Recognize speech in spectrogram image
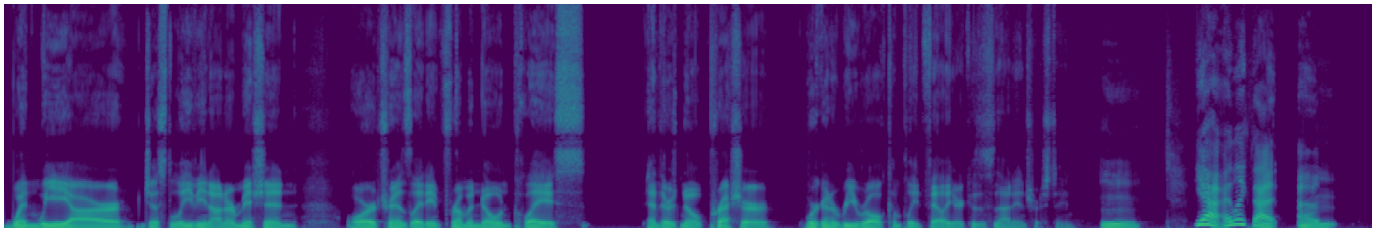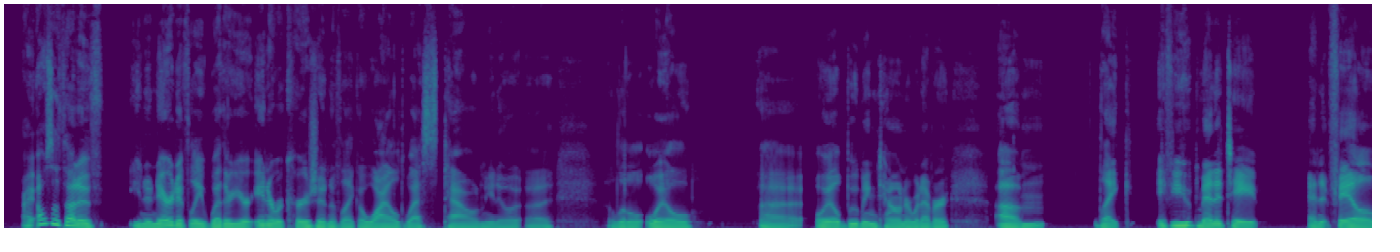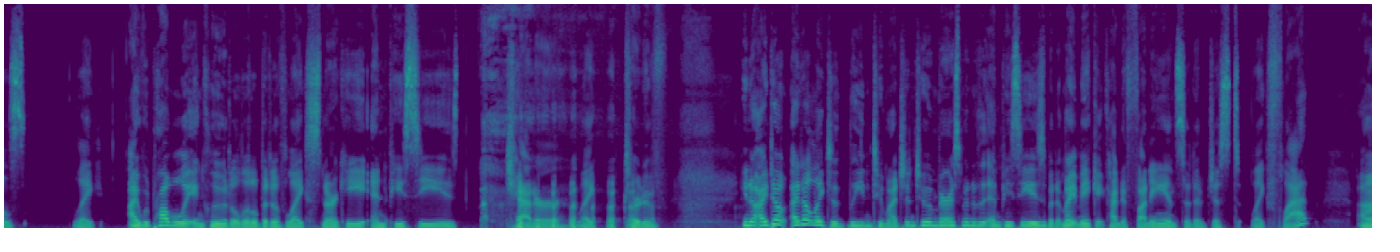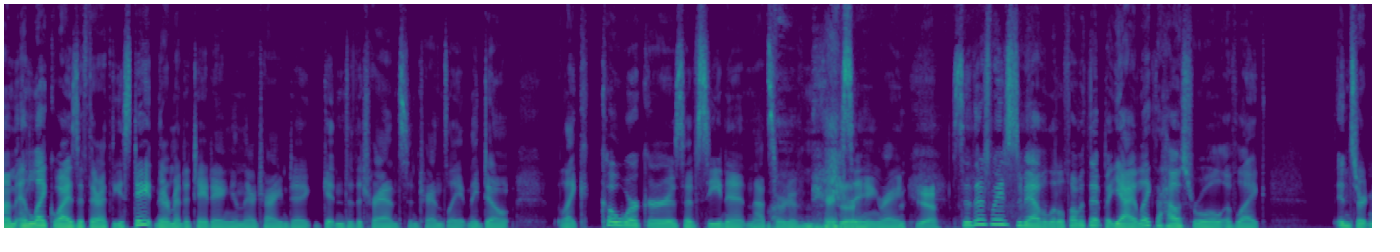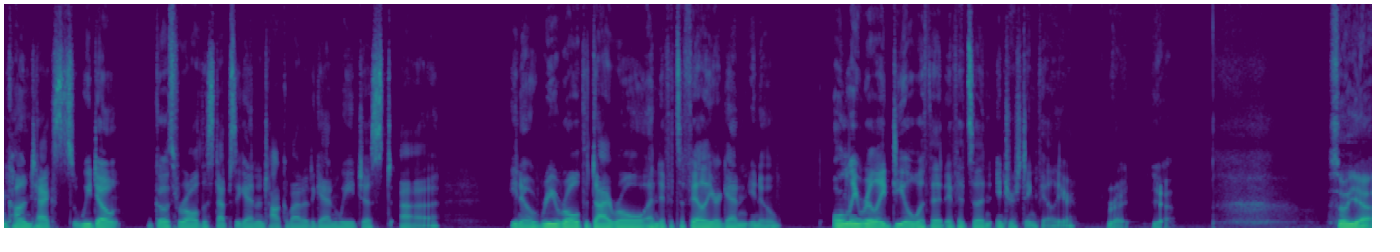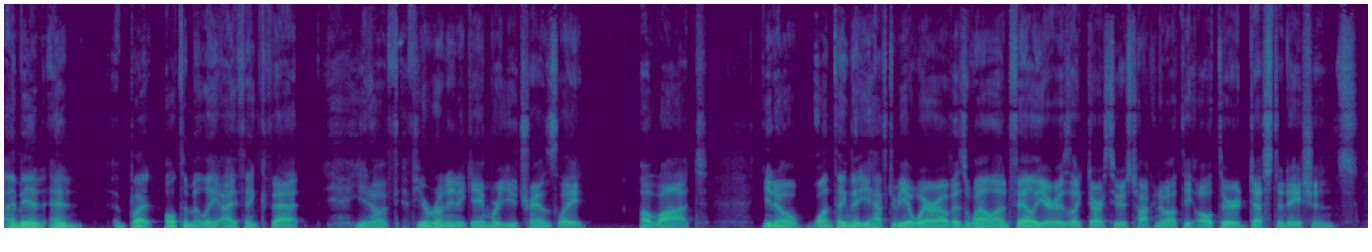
when we are just leaving on our mission or translating from a known place and there's no pressure, we're going to re-roll complete failure because it's not interesting. Mm. Yeah, I like that. Um, I also thought of you know narratively whether you're in a recursion of like a wild west town, you know, a, a little oil uh, oil booming town or whatever, um, like if you meditate and it fails, like I would probably include a little bit of like snarky NPC chatter, like sort of. You know, I don't I don't like to lean too much into embarrassment of the NPCs, but it might make it kind of funny instead of just like flat. Um, and likewise, if they're at the estate and they're meditating and they're trying to get into the trance and translate and they don't, like coworkers have seen it and that's sort of embarrassing, sure. right? Yeah. So there's ways to have a little fun with it. But yeah, I like the house rule of like in certain contexts, we don't go through all the steps again and talk about it again. We just uh you know, re-roll the die roll and if it's a failure again, you know, only really deal with it if it's an interesting failure. Right. Yeah. So yeah, I mean and but ultimately I think that you know, if if you're running a game where you translate a lot, you know, one thing that you have to be aware of as well on failure is like Darcy was talking about the altered destinations.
